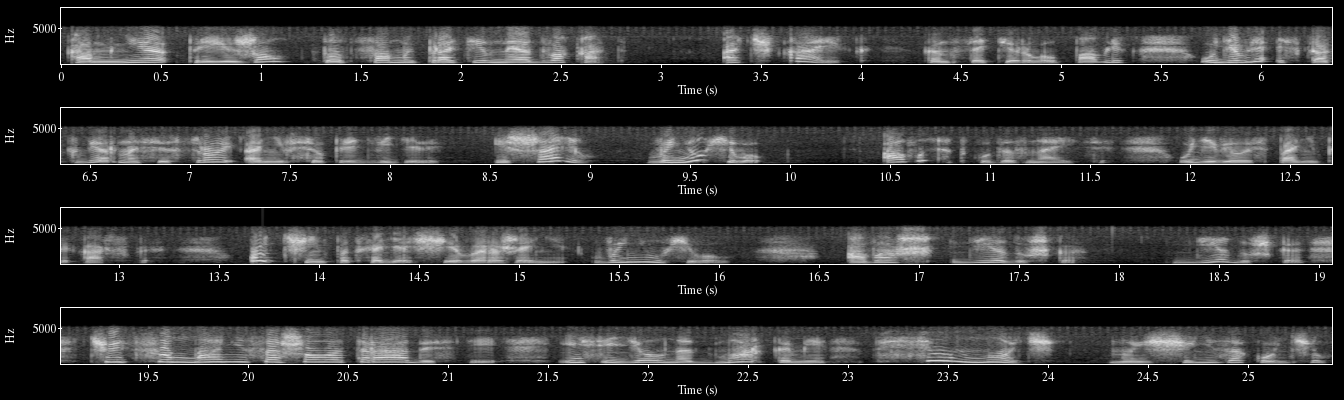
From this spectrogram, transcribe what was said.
Ко мне приезжал тот самый противный адвокат. «Очкарик», — констатировал Павлик, удивляясь, как верно сестрой они все предвидели. «И шарил? Вынюхивал?» «А вы откуда знаете?» — удивилась пани Пекарская. «Очень подходящее выражение. Вынюхивал. А ваш дедушка...» Дедушка чуть с ума не сошел от радости и сидел над марками всю ночь, но еще не закончил.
